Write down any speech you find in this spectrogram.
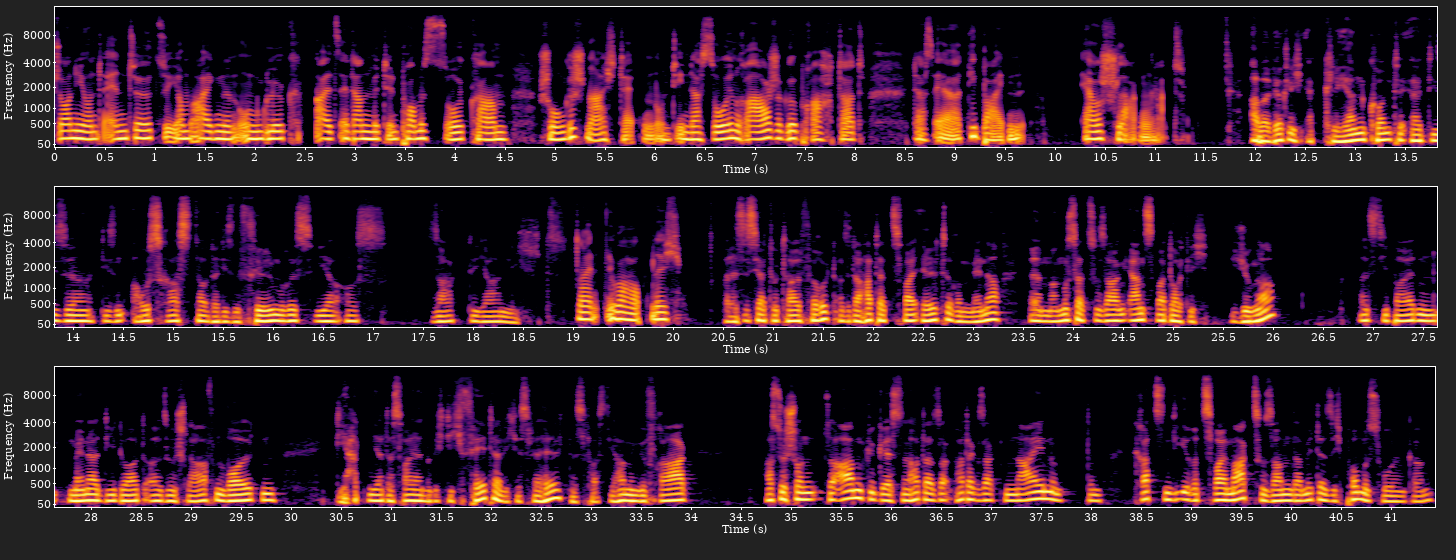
Johnny und Ente zu ihrem eigenen Unglück, als er dann mit den Pommes zurückkam, schon geschnarcht hätten und ihn das so in Rage gebracht hat, dass er die beiden erschlagen hat. Aber wirklich erklären konnte er diese, diesen Ausraster oder diesen Filmriss, wie er aussagte, ja nicht. Nein, überhaupt nicht. Weil es ist ja total verrückt. Also da hat er zwei ältere Männer. Äh, man muss dazu sagen, Ernst war deutlich jünger als die beiden Männer, die dort also schlafen wollten, die hatten ja, das war ja ein richtig väterliches Verhältnis fast. Die haben ihn gefragt, hast du schon zu Abend gegessen? Hat er, hat er gesagt, nein. Und dann kratzen die ihre zwei Mark zusammen, damit er sich Pommes holen kann.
